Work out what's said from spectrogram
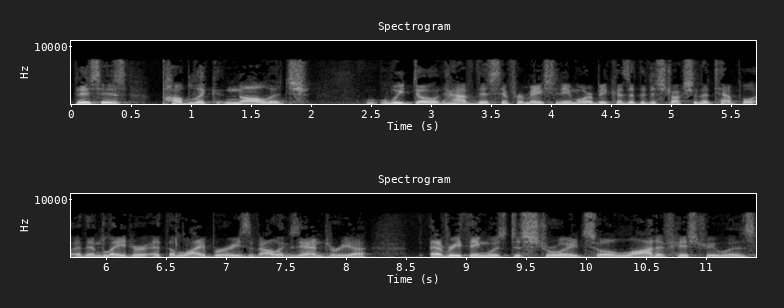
This is public knowledge. We don't have this information anymore because at the destruction of the temple and then later at the libraries of Alexandria, everything was destroyed. So a lot of history was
